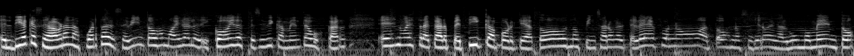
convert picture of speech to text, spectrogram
el día que se abran las puertas del SEBIN, todos vamos a ir al EDICOID específicamente a buscar es nuestra carpetica, porque a todos nos pincharon el teléfono, a todos nos siguieron en algún momento,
